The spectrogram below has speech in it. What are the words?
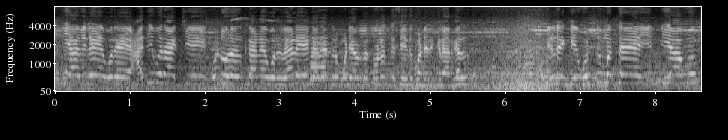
இந்தியாவிலே ஒரு அதிபர் ஆட்சியை கொண்டு வருவதற்கான ஒரு வேலையை நரேந்திர மோடி அவர்கள் தொடர்ந்து செய்து கொண்டிருக்கிறார்கள். இன்றைக்கு ஒட்டுமொத்த இந்தியாவும்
